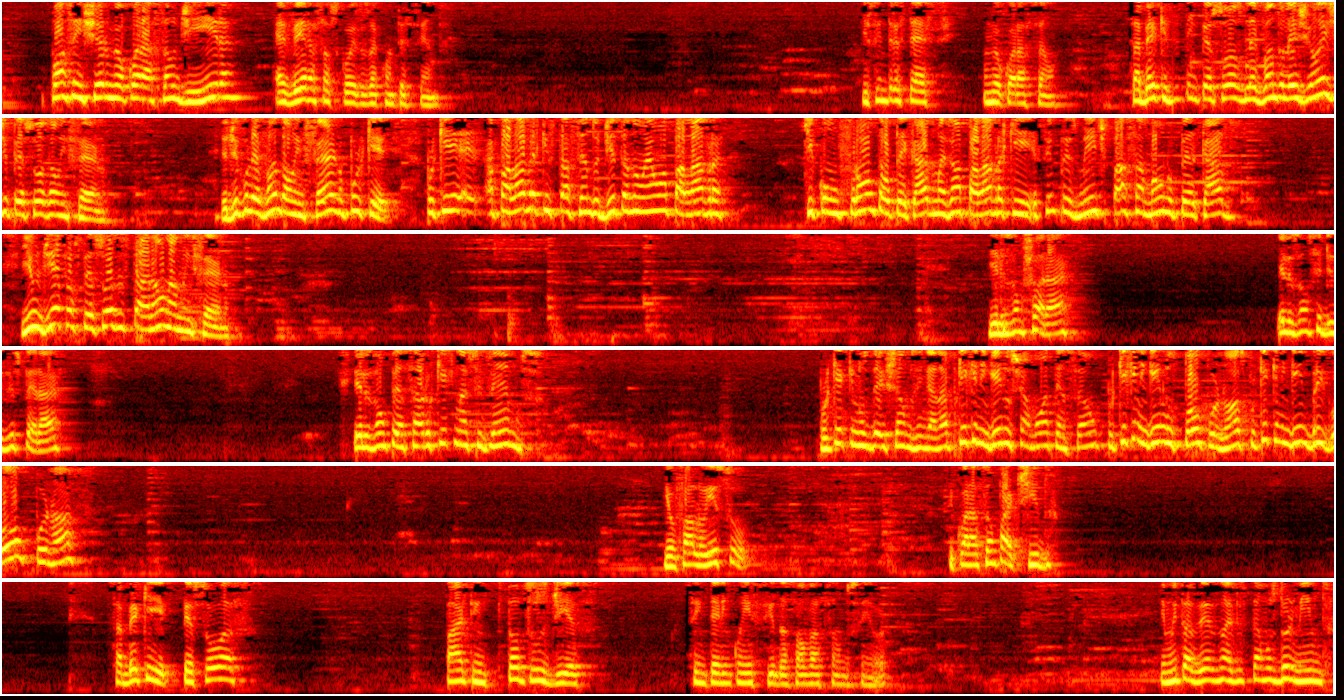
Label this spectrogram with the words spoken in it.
possa encher o meu coração de ira, é ver essas coisas acontecendo. Isso entristece o meu coração. Saber que existem pessoas levando legiões de pessoas ao inferno. Eu digo levando ao inferno por quê? Porque a palavra que está sendo dita não é uma palavra que confronta o pecado, mas é uma palavra que simplesmente passa a mão no pecado. E um dia essas pessoas estarão lá no inferno. E eles vão chorar. Eles vão se desesperar. Eles vão pensar: o que, que nós fizemos? Por que, que nos deixamos enganar? Por que, que ninguém nos chamou a atenção? Por que, que ninguém lutou por nós? Por que, que ninguém brigou por nós? E eu falo isso de coração partido. Saber que pessoas partem todos os dias sem terem conhecido a salvação do Senhor. E muitas vezes nós estamos dormindo.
